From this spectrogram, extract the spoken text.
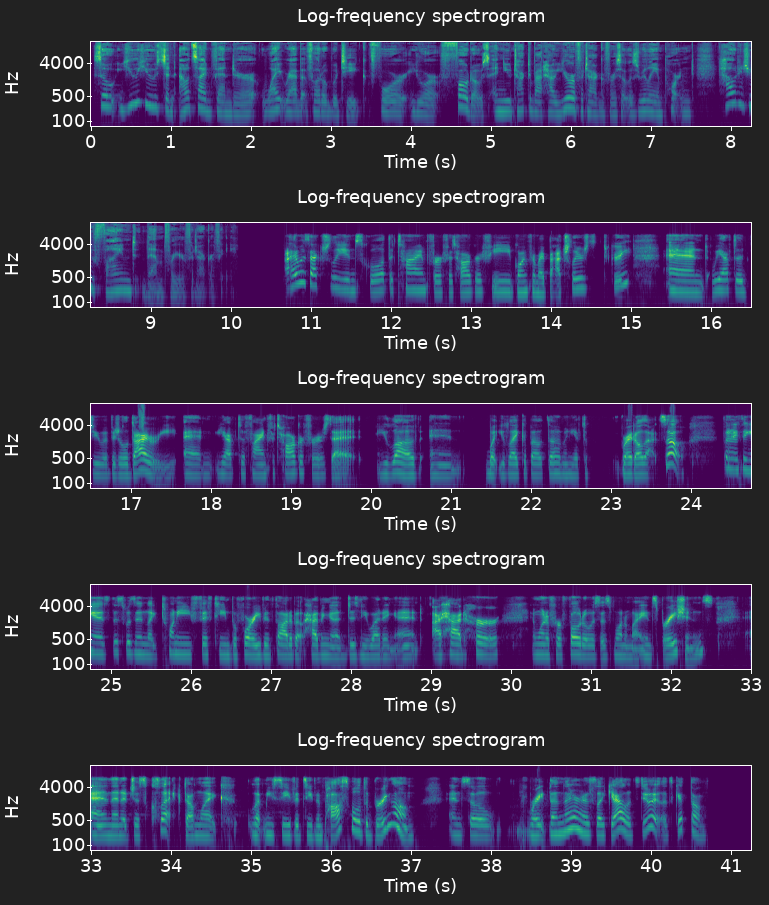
So you used an outside vendor, White Rabbit Photo Boutique, for your photos, and you talked about how you're a photographer, so it was really important. How did you find them for your photography? I was actually in school at the time for photography, going for my bachelor's degree, and we have to do a visual diary, and you have to find photographers that you love and what you like about them, and you have to write all that. So, funny thing is, this was in like 2015 before I even thought about having a Disney wedding, and I had her and one of her photos as one of my inspirations, and then it just clicked. I'm like, let me see if it's even possible to bring them, and so right then there, I was like, yeah, let's do it, let's get them.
